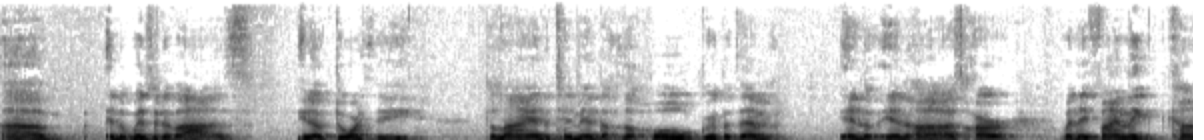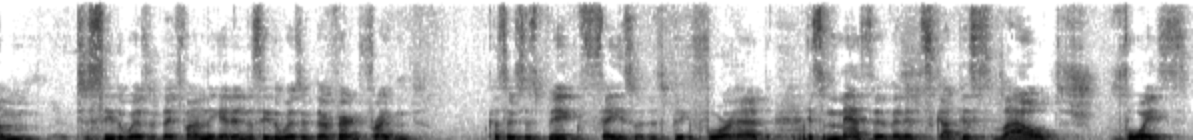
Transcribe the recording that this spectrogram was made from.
uh, in The Wizard of Oz, you know, Dorothy, the lion, the Tin Man, the, the whole group of them in the in Oz are when they finally come to see the wizard, they finally get in to see the wizard, they're very frightened. Because there's this big face with this big forehead. It's massive and it's got this loud voice,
